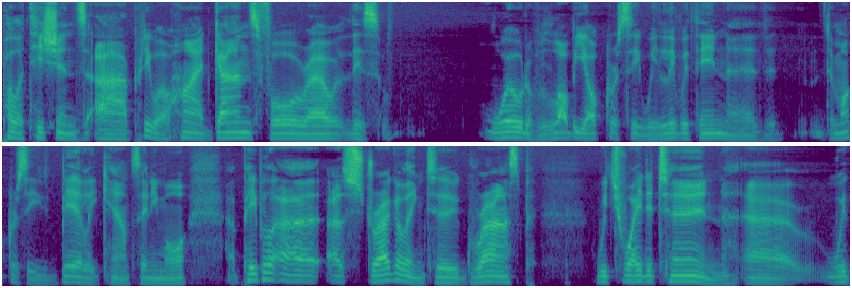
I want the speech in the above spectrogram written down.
politicians are pretty well hired guns for uh, this world of lobbyocracy we live within, uh, the democracy barely counts anymore. Uh, people are, are struggling to grasp which way to turn uh, with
